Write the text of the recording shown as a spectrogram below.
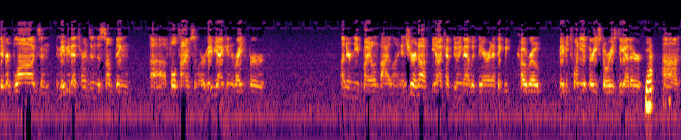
different blogs, and maybe that turns into something uh, full time somewhere. Maybe I can write for underneath my own byline. And sure enough, you know, I kept doing that with Darren. I think we co-wrote maybe 20 to 30 stories together. Yeah. Um,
